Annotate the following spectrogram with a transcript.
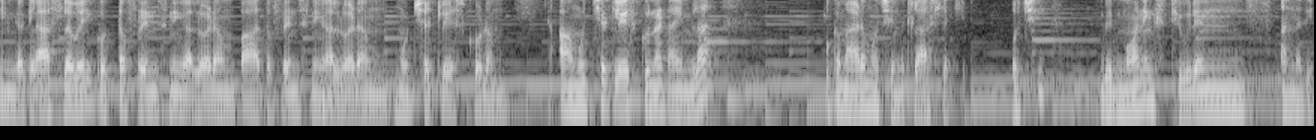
ఇంకా క్లాస్లో పోయి కొత్త ఫ్రెండ్స్ని కలవడం పాత ఫ్రెండ్స్ని కలవడం ముచ్చట్లు వేసుకోవడం. ఆ ముచ్చట్లు వేసుకున్న టైంలో ఒక మేడం వచ్చింది క్లాస్లకి వచ్చి గుడ్ మార్నింగ్ స్టూడెంట్స్ అన్నది.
